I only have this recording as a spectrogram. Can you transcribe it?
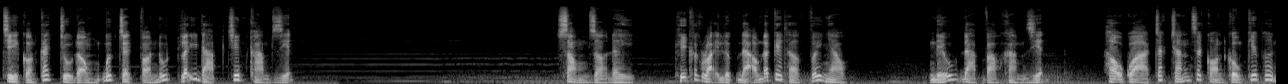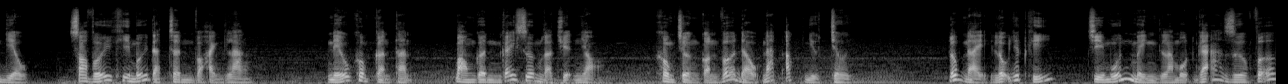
chỉ còn cách chủ động bước chạch vào nút lẫy đạp trên khảm diện. Xong giờ đây, khi các loại lực đạo đã kết hợp với nhau, nếu đạp vào khảm diện, hậu quả chắc chắn sẽ còn khủng khiếp hơn nhiều so với khi mới đặt chân vào hành lang. Nếu không cẩn thận, bỏng gần gãy xương là chuyện nhỏ, không chừng còn vỡ đầu nát óc như trời. Lúc này Lỗ Nhất Khí chỉ muốn mình là một gã dưa vỡ,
